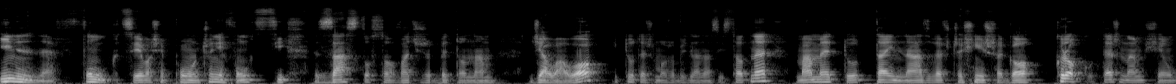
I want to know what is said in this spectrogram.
inne funkcje, właśnie połączenie funkcji zastosować, żeby to nam działało i tu też może być dla nas istotne, mamy tutaj nazwę wcześniejszego kroku. Też nam się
